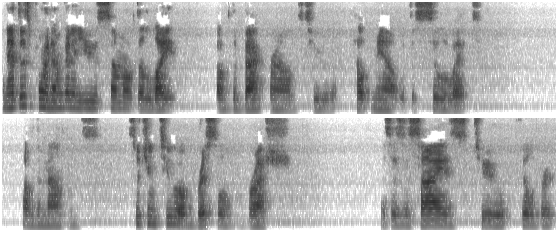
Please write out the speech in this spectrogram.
And at this point, I'm going to use some of the light of the background to help me out with the silhouette of the mountains. Switching to a bristle brush this is a size 2 filbert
